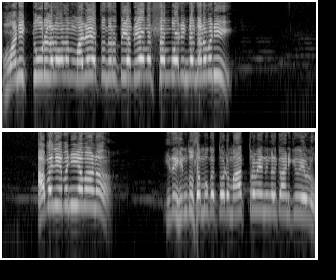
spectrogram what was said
മണിക്കൂറുകളോളം മഴയത്ത് നിർത്തിയ ദേവസ്വം ബോർഡിന്റെ നടപടി അപലപനീയമാണ്. ഇത് ഹിന്ദു സമൂഹത്തോട് മാത്രമേ നിങ്ങൾ കാണിക്കുകയുള്ളൂ.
